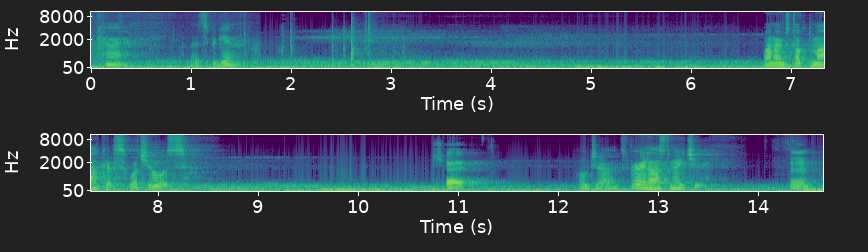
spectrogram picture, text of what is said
Okay, let's begin. My name's Dr. Marcus. What's yours? Joe. Oh, Joe, it's very nice to meet you. Hmm.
